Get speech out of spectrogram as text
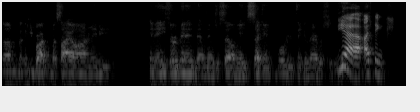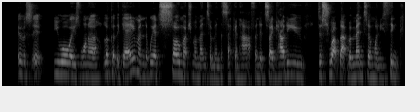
Um, I think you brought Messiah on maybe in the 83rd minute and then Gisele in the 82nd. What were you thinking there? Yeah, I think it was it. You always want to look at the game, and we had so much momentum in the second half, and it's like, how do you disrupt that momentum when you think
